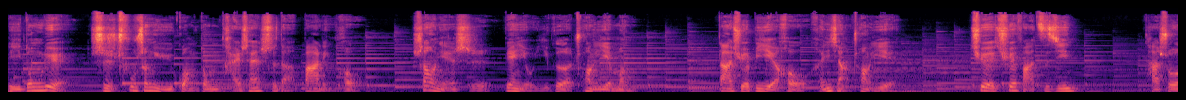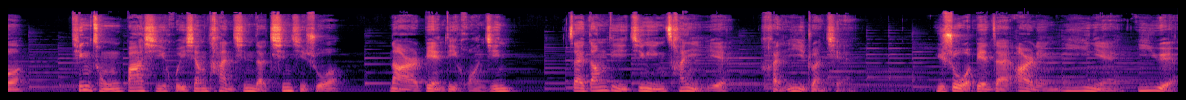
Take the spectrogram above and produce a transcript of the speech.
李东略。是出生于广东台山市的八零后，少年时便有一个创业梦。大学毕业后很想创业，却缺乏资金。他说：“听从巴西回乡探亲的亲戚说，那儿遍地黄金，在当地经营餐饮业很易赚钱。”于是我便在二零一一年一月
